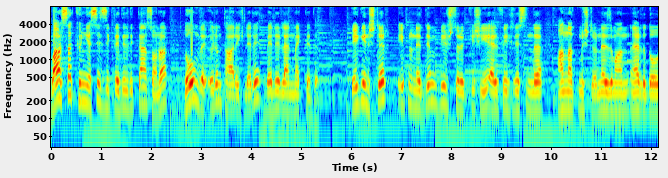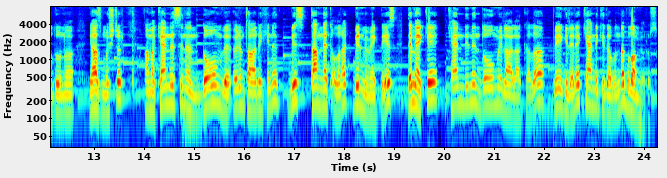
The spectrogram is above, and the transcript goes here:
varsa künyesi zikredildikten sonra doğum ve ölüm tarihleri belirlenmektedir. İlginçtir. İbn Nedim bir sürü kişiyi El Fihrisi'nde anlatmıştır. Ne zaman, nerede doğduğunu yazmıştır. Ama kendisinin doğum ve ölüm tarihini biz tam net olarak bilmemekteyiz. Demek ki kendinin doğumuyla alakalı bilgileri kendi kitabında bulamıyoruz.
